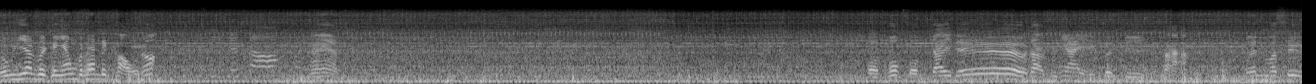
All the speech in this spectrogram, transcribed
โรงเรียนเพิ่นยังบ่ทันได้เข้าเนาะแม่นข อบพกขอบใจเด้อท่านผู้ใหญ่เพิ่นสิฝากเงินมาซื้อ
